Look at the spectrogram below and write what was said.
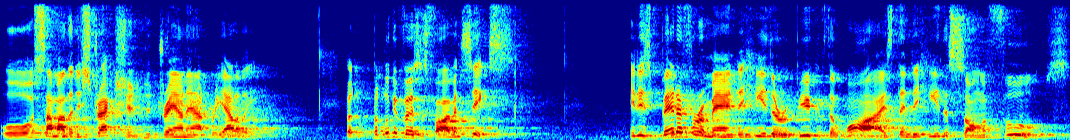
or some other distraction to drown out reality. But, but look at verses 5 and 6. It is better for a man to hear the rebuke of the wise than to hear the song of fools.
